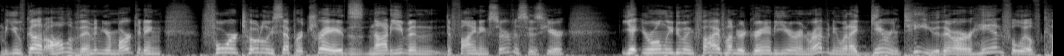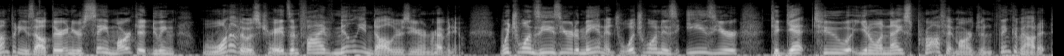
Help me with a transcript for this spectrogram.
But you've got all of them, and you're marketing four totally separate trades, not even defining services here. Yet you're only doing 500 grand a year in revenue, and I guarantee you there are a handful of companies out there in your same market doing one of those trades and $5 million a year in revenue. Which one's easier to manage? Which one is easier to get to, you know, a nice profit margin? Think about it.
